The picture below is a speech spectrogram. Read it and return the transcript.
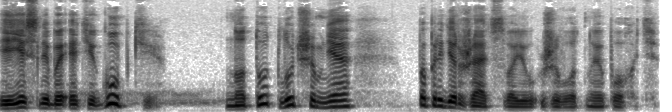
И если бы эти губки... Но тут лучше мне попридержать свою животную похоть.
